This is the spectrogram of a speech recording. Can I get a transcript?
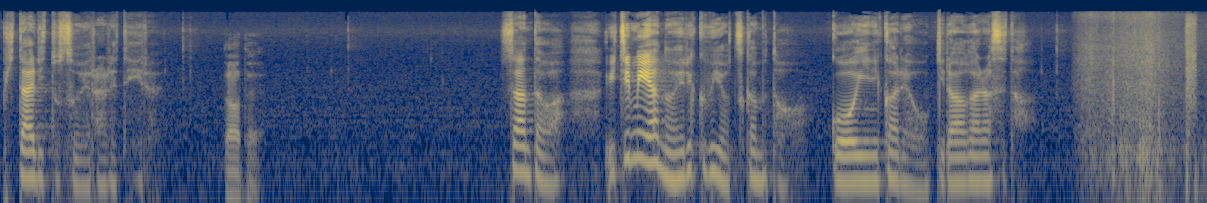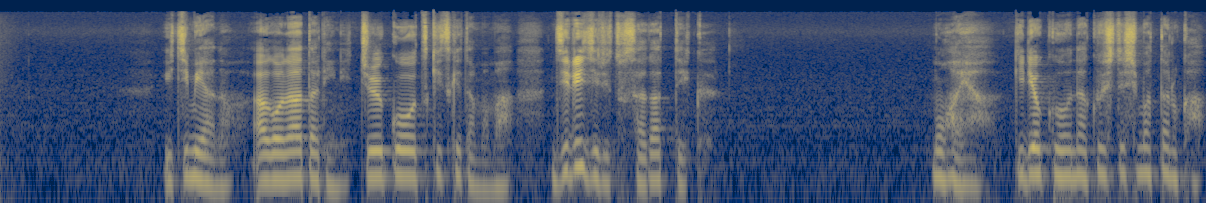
ピタリと添えられている。立てサンタは一宮の襟首をつかむと強引に彼を起き上がらせた。一宮の顎のあたりに銃口を突きつけたままじりじりと下がっていく。もはや気力をなくしてしまったのか。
